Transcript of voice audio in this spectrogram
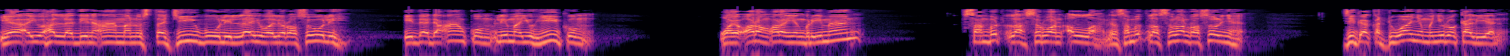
Ya ayyuhalladzina amanu stajibu lillahi wa lirasulih idza da'akum lima yuhyikum. Wahai orang-orang yang beriman, sambutlah seruan Allah dan sambutlah seruan Rasulnya. Jika keduanya menyuruh kalian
